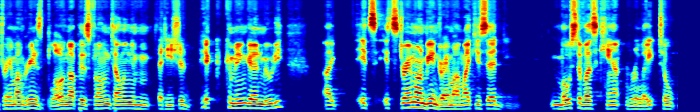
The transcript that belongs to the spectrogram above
Draymond Green is blowing up his phone, telling him that he should pick Kuminga and Moody. Like it's it's Draymond being Draymond. Like you said, most of us can't relate to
